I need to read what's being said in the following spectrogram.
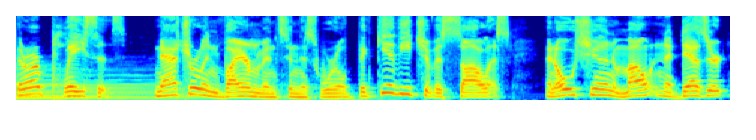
There are places, natural environments in this world that give each of us solace an ocean, a mountain, a desert,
